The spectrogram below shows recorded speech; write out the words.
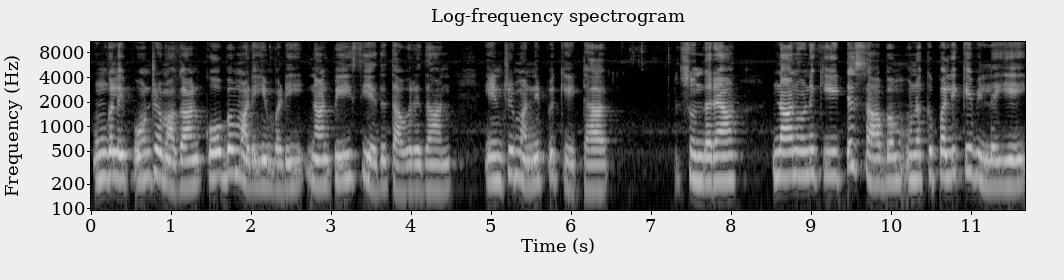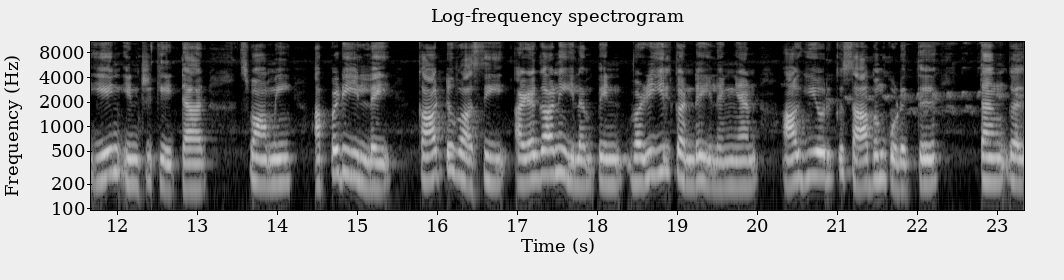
உங்களை போன்ற மகான் கோபம் அடையும்படி நான் பேசியது தவறுதான் என்று மன்னிப்பு கேட்டார். சுந்தரா நான் உனக்கு இட்ட சாபம் உனக்கு பலிக்கவில்லையே ஏன்? என்று கேட்டார். சுவாமி அப்படியில்லை. காட்டுவாசி அழகான இளம்பெண் வழியில் கண்ட இளைஞன் ஆகியோருக்கு சாபம் கொடுத்து தங்கள்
